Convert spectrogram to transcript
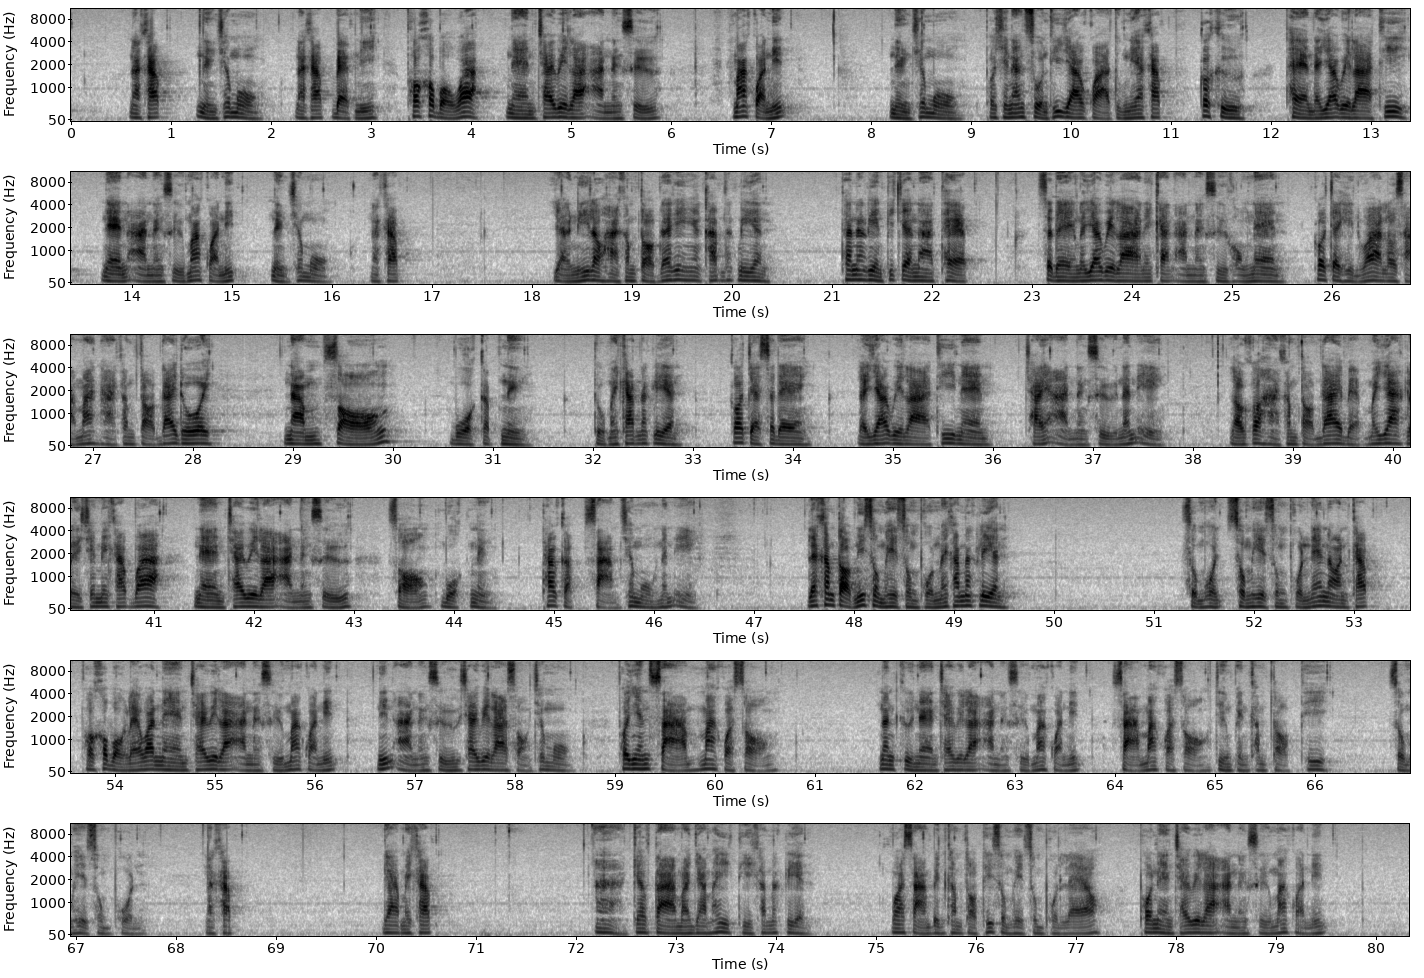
นะครับ 1 ชั่วโมงนะครับ แบบนี้เพราะเขาบอกว่าแนนใช้เวลาอ่านหนังสือมากกว่านิด 1 ชั่วโมง เพราะฉะนั้นส่วนที่ยาวกว่าตรงนี้ครับ ก็คือแทนระยะเวลาที่ แนนอ่านหนังสือมากกว่านิด 1 ชั่วโมงนะครับ อย่างนี้เราหาคำตอบได้ยังไงครับนักเรียน ถ้านักเรียนพิจารณาแถบ แสดงระยะเวลาในการอ่านหนังสือของแนน ก็จะเห็นว่าเราสามารถหาคำตอบได้โดยนำ2บวกกับ 1 ถูกไหมครับนักเรียนก็จะแสดงระยะเวลาที่แนนใช้อ่านหนังสือนั่นเอง เราก็หาคำตอบได้แบบไม่ยากเลยใช่ไหมครับว่า แนนใช้เวลาอ่านหนังสือ 2บวก1เท่ากับ 3 ชั่วโมงนั่นเอง และคำตอบนี้สมเหตุสมผลไหมครับนักเรียน สมผลสมเหตุสมผลแน่นอนครับ เพราะเขาบอกแล้วว่าแนนใช้เวลาอ่านหนังสือมากกว่านิด นิดอ่านหนังสือใช้เวลา 2 ชั่วโมง เพราะฉะนั้น 3 มากกว่า 2 นั่นคือแนนใช้เวลาอ่านหนังสือมากกว่านิด 3 มากกว่า 2 จึงเป็นคำตอบที่สมเหตุสมผลนะครับ ยากไหมครับ แก้วตามาย้ำให้อีกทีครับนักเรียน ว่า 3 เป็นคำตอบที่สมเหตุสมผลแล้ว เพราะแนนใช้เวลาอ่านหนังสือมากกว่านิด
